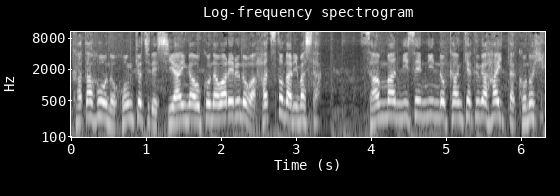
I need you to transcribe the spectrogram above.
片方の本拠地で試合が行われるのは初となりました。3万2000人の観客が入ったこの日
